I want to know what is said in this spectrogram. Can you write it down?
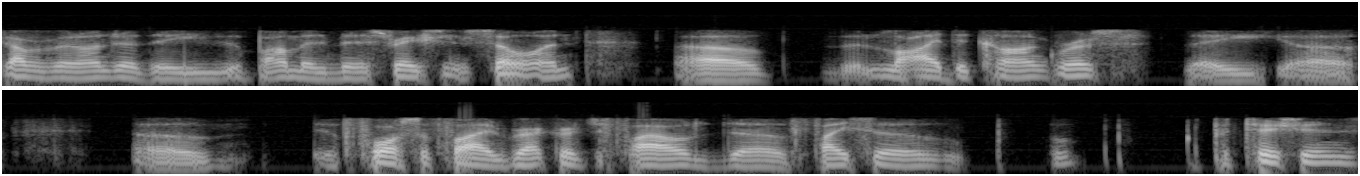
government under the Obama administration and so on uh, lied to Congress. They uh, uh, falsified records, filed uh, FISA petitions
